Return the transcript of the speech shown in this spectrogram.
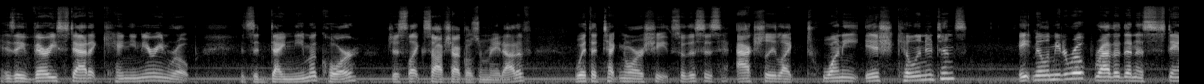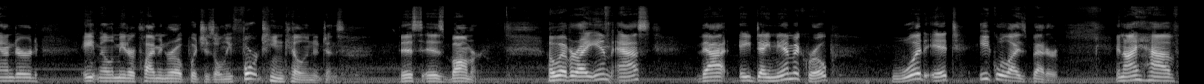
is a very static canyoneering rope. It's a Dyneema core, just like soft shackles are made out of, with a Technora sheath. So this is actually like 20-ish kilonewtons, 8 millimeter rope, rather than a standard 8 millimeter climbing rope, which is only 14 kilonewtons. This is bomber. However, I am asked that a dynamic rope, would it equalize better? And I have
